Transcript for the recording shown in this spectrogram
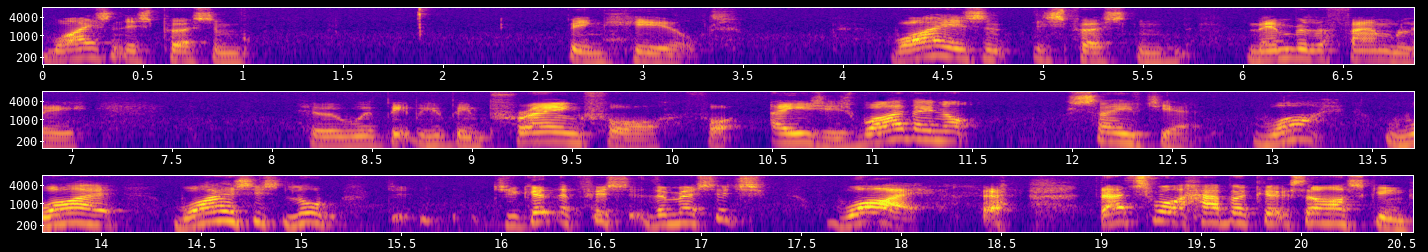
Why isn't this person being healed? Why isn't this person, member of the family, who we've been, praying for for ages, why are they not saved yet? Why? Why? Why is this, Lord? Do you get the, the message? Why? That's what Habakkuk's asking.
